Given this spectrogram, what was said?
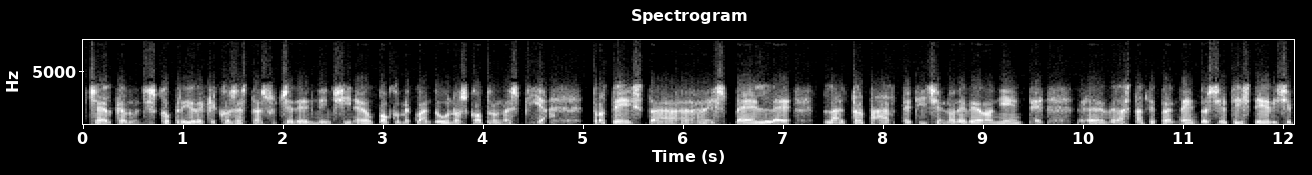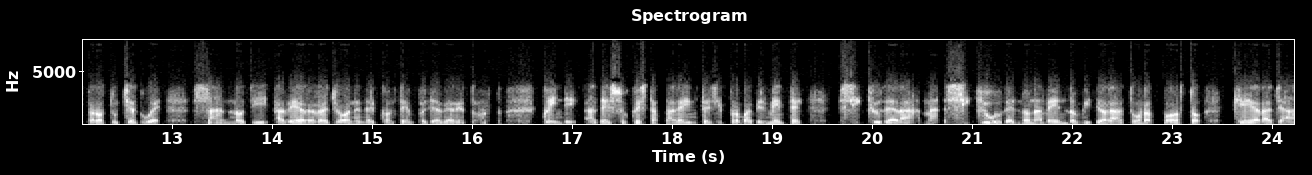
cercano di scoprire che cosa sta succedendo in Cina. È un po' come quando uno scopre una spia, protesta, espelle, l'altra parte dice non è vero niente, eh, ve la state prendendo, siete isterici, però tutti e due sanno di avere ragione nel contempo di avere torto. Quindi adesso questa parentesi probabilmente si chiuderà, ma si chiude non avendo migliorato un rapporto che era già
